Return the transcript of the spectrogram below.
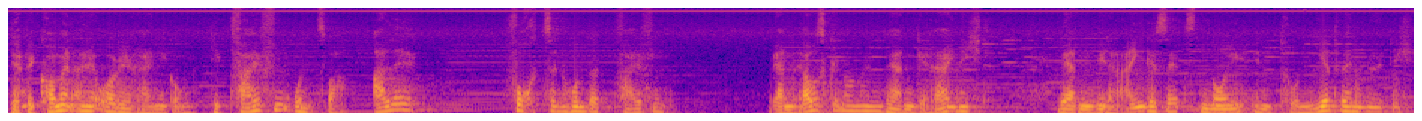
Wir bekommen eine Orgelreinigung. Die Pfeifen, und zwar alle 1500 Pfeifen, werden rausgenommen, werden gereinigt, werden wieder eingesetzt, neu intoniert, wenn nötig.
